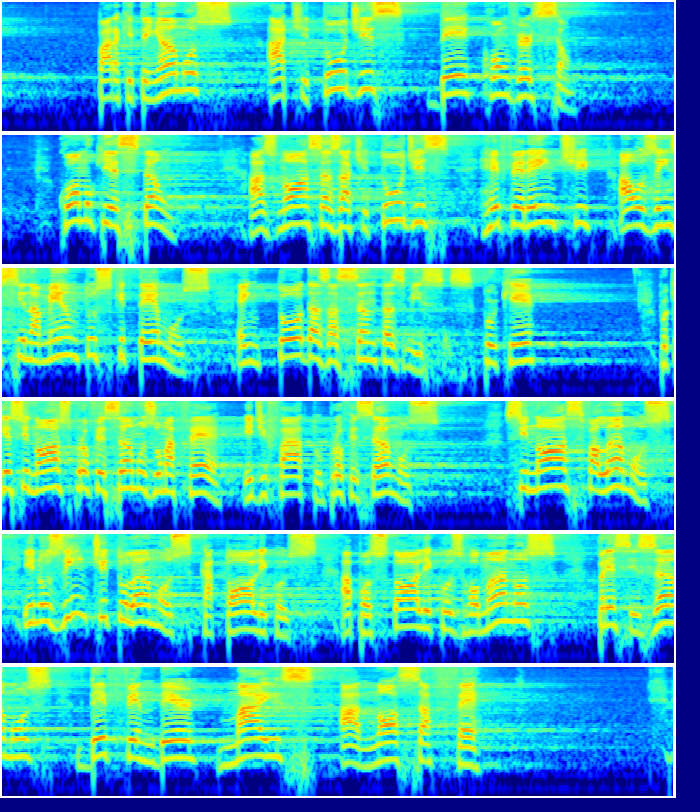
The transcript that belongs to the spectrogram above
para que tenhamos atitudes de conversão. Como que estão as nossas atitudes referente aos ensinamentos que temos em todas as santas missas. Por quê? Porque se nós professamos uma fé, e de fato professamos, se nós falamos e nos intitulamos católicos, apostólicos, romanos, precisamos defender mais a nossa fé.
